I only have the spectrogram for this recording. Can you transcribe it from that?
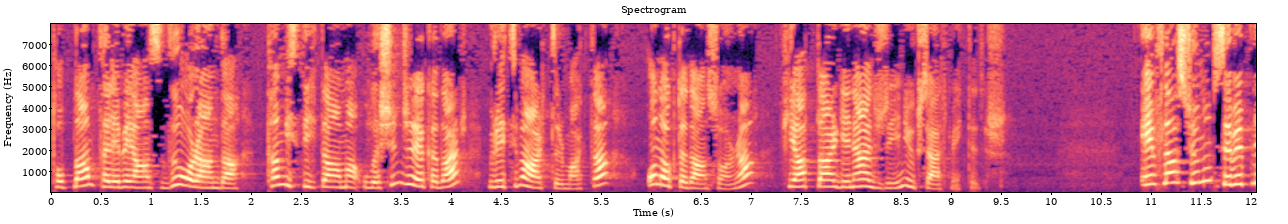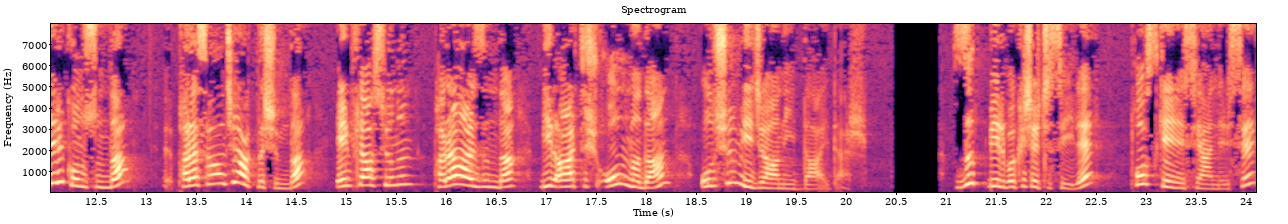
toplam talebe yansıdığı oranda tam istihdama ulaşıncaya kadar üretimi arttırmakta, o noktadan sonra fiyatlar genel düzeyini yükseltmektedir. Enflasyonun sebepleri konusunda e, parasalcı yaklaşımda enflasyonun para arzında bir artış olmadan oluşamayacağını iddia eder. Zıt bir bakış açısı ile post Keynesyenler ise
